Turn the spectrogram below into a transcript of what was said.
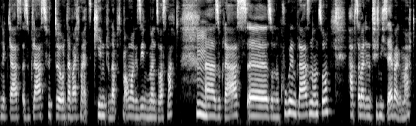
eine Glas, also Glashütte und da war ich mal als Kind und da habe ich auch mal gesehen, wie man sowas macht. Hm. Äh, so Glas, äh, so eine Kugeln blasen und so. Hab's aber natürlich nicht selber gemacht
